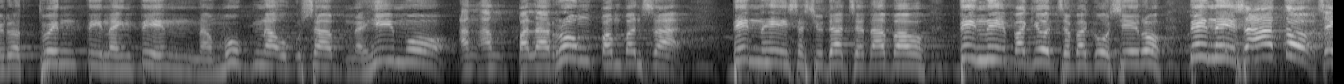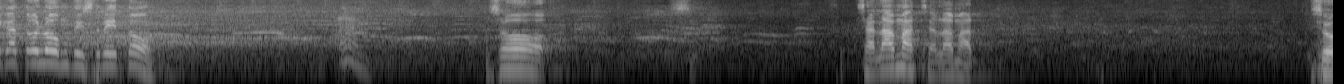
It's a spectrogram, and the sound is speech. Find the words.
Pero 2019 namugna og usab nahimo ang ang palarong pambansa dinhi sa siyudad sa Davao, dinhi pagyod sa Bago Zero, dinhi sa ato sa katulong distrito. So, salamat, salamat. So,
